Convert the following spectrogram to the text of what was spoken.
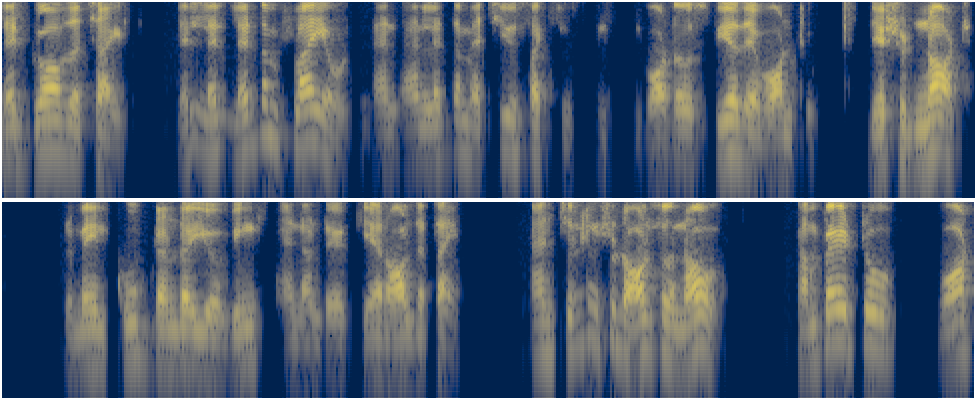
let go of the child. Let, let, let them fly out and, and let them achieve success in whatever sphere they want to. They should not remain cooped under your wings and under your care all the time. And children should also know compared to what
